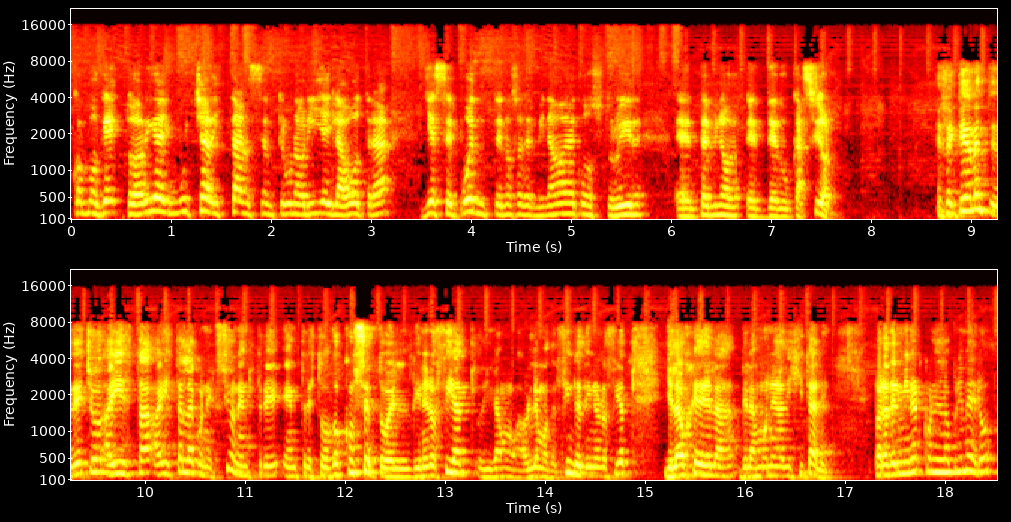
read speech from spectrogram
como que todavía hay mucha distancia entre una orilla y la otra y ese puente no se terminaba de construir en términos de educación. Efectivamente, de hecho, ahí está, ahí está la conexión entre, entre estos dos conceptos, el dinero fiat, digamos, hablemos del fin del dinero fiat, y el auge de, las monedas digitales. Para terminar con lo primero,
